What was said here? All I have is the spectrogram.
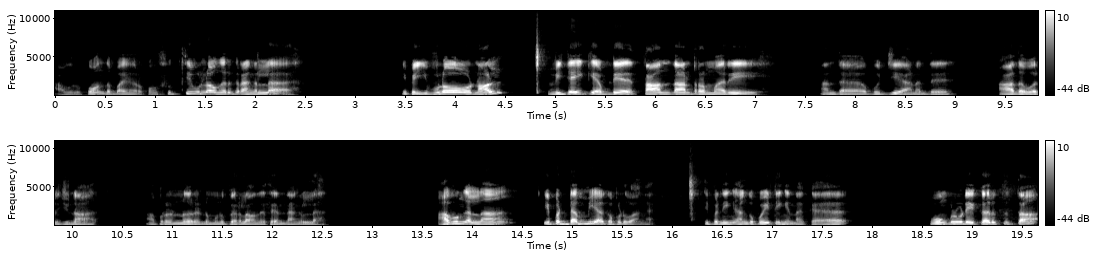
அவருக்கும் அந்த பயம் இருக்கும். சுற்றி உள்ளவங்க இருக்கிறாங்கல்ல இப்போ இவ்வளோ நாள் விஜய்க்கு அப்படியே தான் தான்ற மாதிரி அந்த புஜ்ஜி ஆனந்த் ஆதவ் அர்ஜுனா அப்புறம் இன்னும் ரெண்டு மூணு பேர்லாம் வந்து சேர்ந்தாங்கல்ல. அவங்கெல்லாம் இப்போ டம்மியாக்கப்படுவாங்க இப்போ நீங்கள் அங்கே போயிட்டீங்கன்னாக்க உங்களுடைய கருத்து தான்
